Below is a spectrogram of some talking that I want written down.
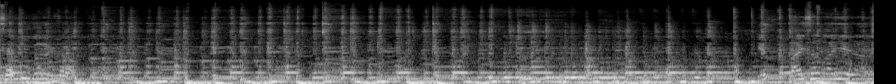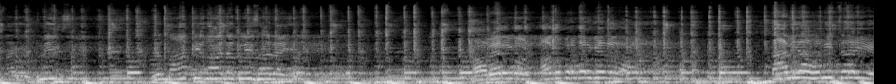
संजू गर्ग साहब भाई साहब आइए प्लीज़ ये माँ की आवाज़ है प्लीज़ आ जाइए हाँ वेरी गुड हाथ ऊपर करके तालियाँ होनी चाहिए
